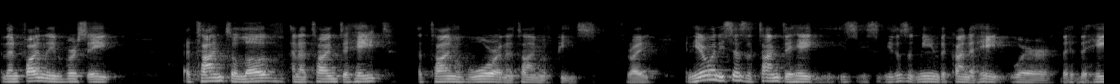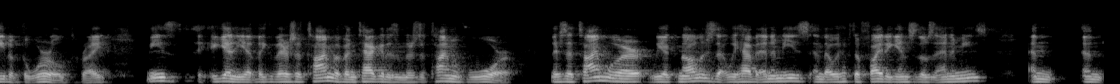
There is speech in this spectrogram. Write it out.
And then finally, in verse 8, a time to love and a time to hate, a time of war and a time of peace, right? And here, when he says the time to hate, he's, he's, he doesn't mean the kind of hate where the, the hate of the world, right? It means, again, yeah, like there's a time of antagonism, there's a time of war. There's a time where we acknowledge that we have enemies and that we have to fight against those enemies. And, and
